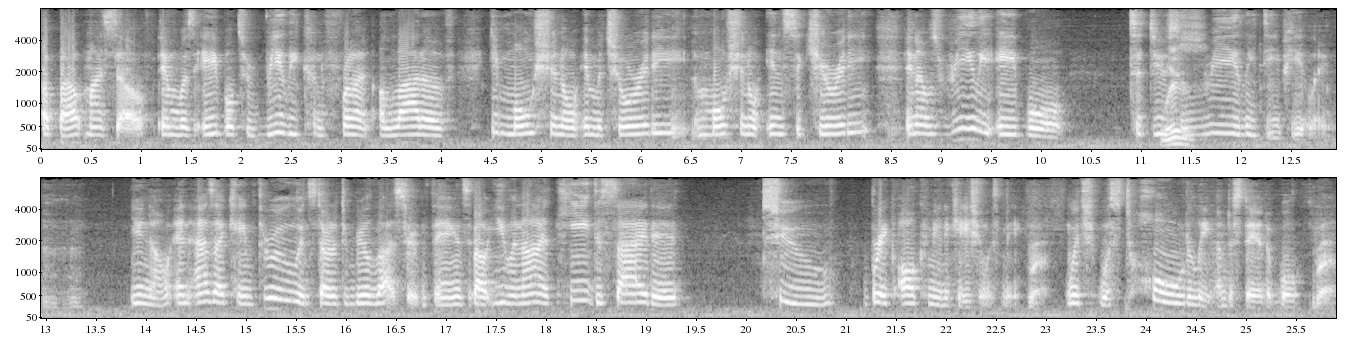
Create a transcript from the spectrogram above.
about myself and was able to really confront a lot of emotional immaturity, emotional insecurity, and I was really able to do Where's- some really deep healing. You know and as i came through and started to realize certain things about you and i he decided to break all communication with me Right, which was totally understandable. Right,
